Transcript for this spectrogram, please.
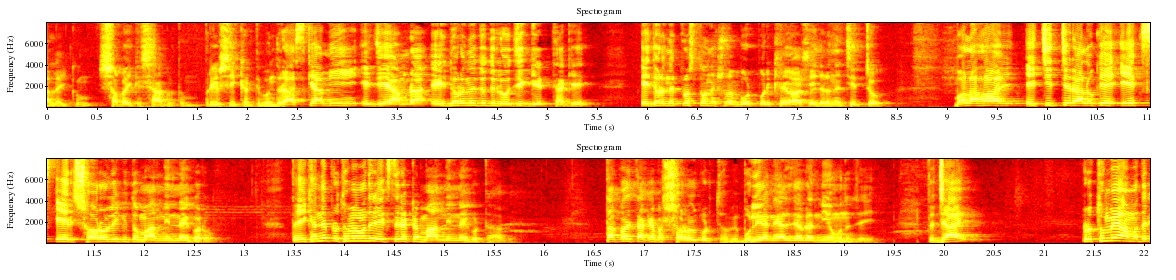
আলাইকুম। সবাইকে স্বাগতম। প্রিয় শিক্ষার্থী বন্ধুরা, আজকে আমি এই যে আমরা এই ধরনের যদি লজিক গেট থাকে, এই ধরনের প্রশ্ন অনেক সময় বোর্ড পরীক্ষায়ও আসে, এই ধরনের চিত্র। বলা হয়, এই চিত্রের আলোকে এক্সের সরলীকৃত মান নির্ণয় করো। তো এখানে প্রথমে আমাদের এক্সের একটা মান নির্ণয় করতে হবে। তারপরে তাকে আবার সরল করতে হবে, বুলিয়ান অ্যালজাবরার নিয়ম অনুযায়ী। তো যাই, প্রথমে আমাদের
